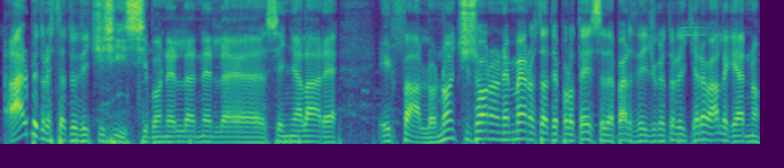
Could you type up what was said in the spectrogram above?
L'arbitro è stato decisissimo nel, nel segnalare il fallo. Non ci sono nemmeno state proteste da parte dei giocatori di Chiaravalle che hanno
